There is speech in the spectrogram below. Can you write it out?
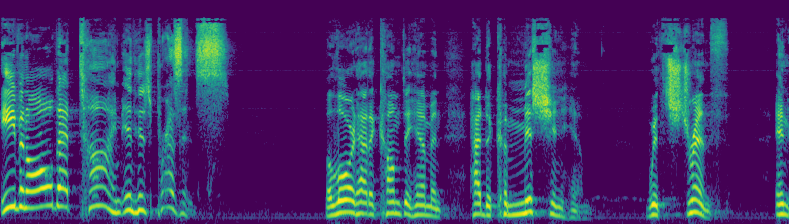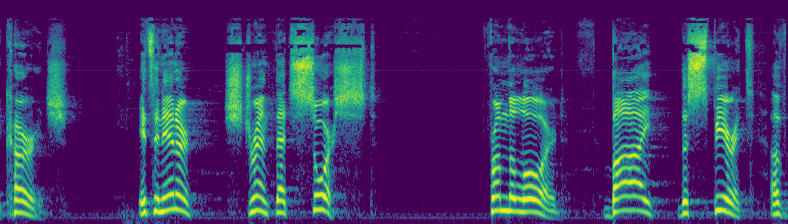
Even all that time in his presence, the Lord had to come to him and had to commission him with strength and courage. It's an inner strength that's sourced from the Lord by the Spirit of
